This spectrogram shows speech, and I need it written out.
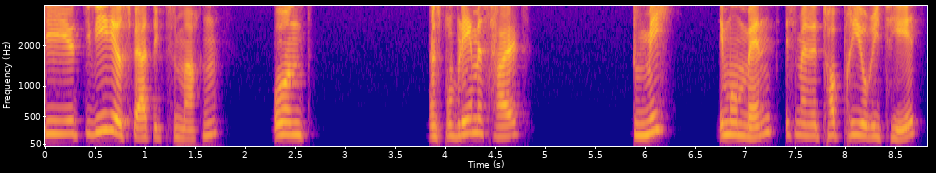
die, die Videos fertig zu machen. Und das Problem ist halt, für mich im Moment ist meine Top-Priorität,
